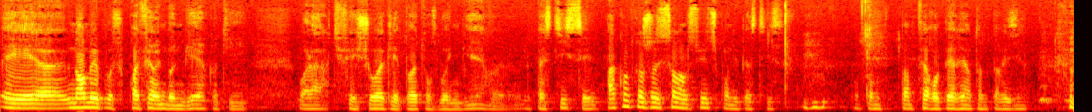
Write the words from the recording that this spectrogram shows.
Et euh, non, mais je préfère une bonne bière quand il. Voilà, tu fais chaud avec les potes, on se boit une bière. Euh, Le pastis, c'est. Par contre, quand je descends dans le sud, je prends du pastis. Pour me- pas me faire repérer en tant que parisien.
